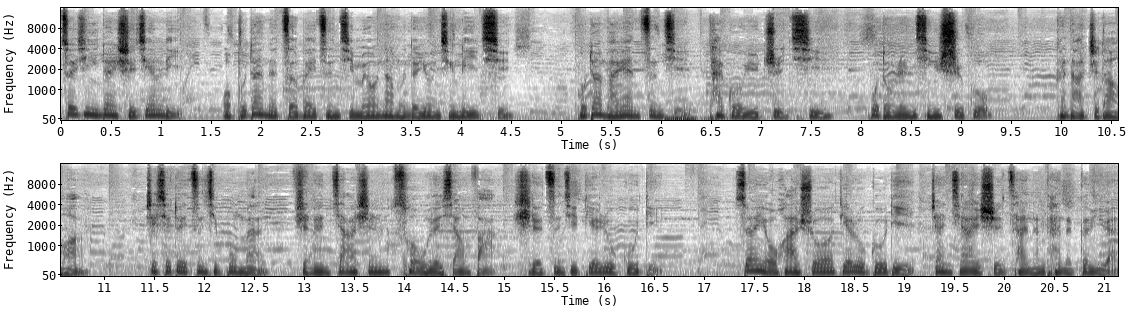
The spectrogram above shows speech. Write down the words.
最近一段时间里，我不断的责备自己没有那么的用尽力气，不断埋怨自己太过于稚气，不懂人情世故。可哪知道啊，这些对自己不满，只能加深错误的想法，使得自己跌入谷底。虽然有话说跌入谷底，站起来时才能看得更远，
